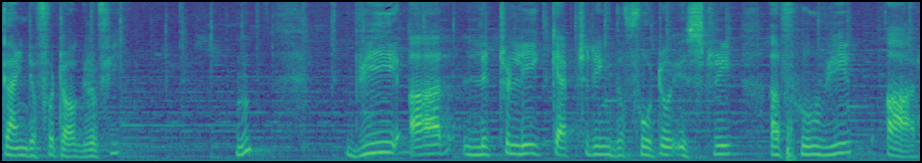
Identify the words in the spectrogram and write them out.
kind of photography. Hmm? We are literally capturing the photo history of who we are.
